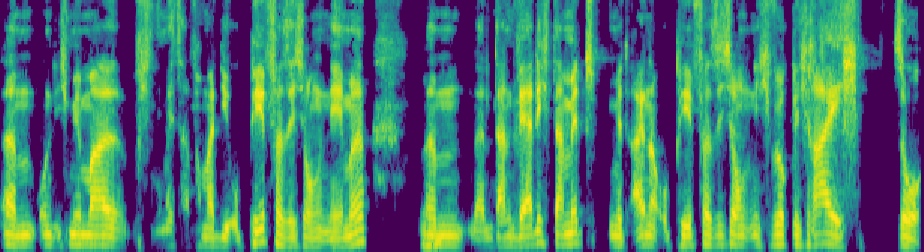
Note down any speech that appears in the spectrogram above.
ähm, und ich mir mal, ich nehme jetzt einfach mal die OP-Versicherung nehme, mhm. ähm, dann werde ich damit mit einer OP-Versicherung nicht wirklich reich. So,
